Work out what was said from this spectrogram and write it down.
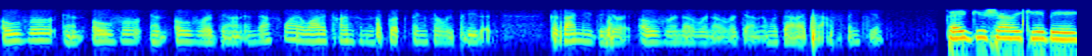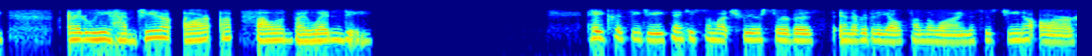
over and over and over again. And that's why a lot of times in this book things are repeated because I need to hear it over and over and over again. And with that, I pass. Thank you. Thank you, Sherry KB. And we have Gina R up, followed by Wendy. Hey, Chrissy G, thank you so much for your service and everybody else on the line. This is Gina R,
